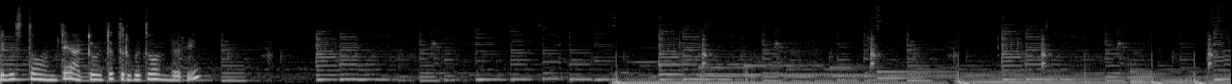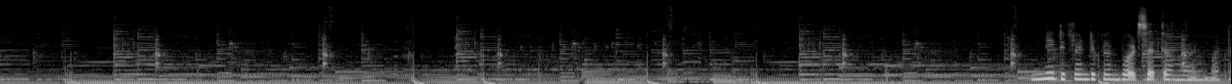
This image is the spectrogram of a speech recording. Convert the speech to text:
పిలుస్తూ ఉంటే అటు ఇటు తిరుగుతూ ఉండేది. అన్ని డిఫరెంట్ డిఫరెంట్ బర్డ్స్ అయితే ఉన్నాయన్నమాట.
